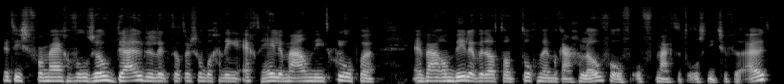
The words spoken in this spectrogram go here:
het is voor mijn gevoel zo duidelijk dat er sommige dingen echt helemaal niet kloppen. En waarom willen we dat dan toch met elkaar geloven? Of, of maakt het ons niet zoveel uit?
